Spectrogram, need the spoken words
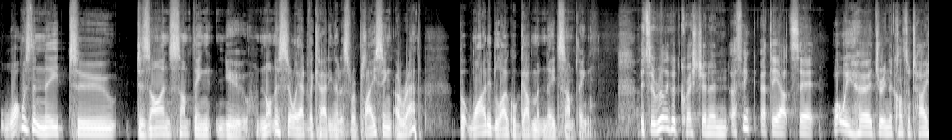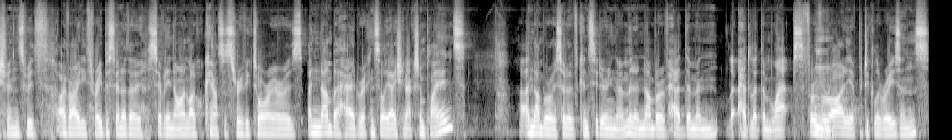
What was the need to design something new? Not necessarily advocating that it's replacing a RAP, but why did local government need something? It's a really good question, and I think at the outset, what we heard during the consultations with over 83% of the 79 local councils through Victoria is a number had reconciliation action plans. A number were sort of considering them, and a number have had them and had let them lapse for a mm. variety of particular reasons.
